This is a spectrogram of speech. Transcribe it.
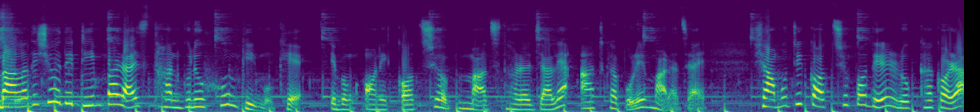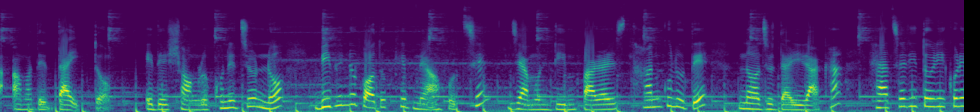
বাংলাদেশেও এদের ডিম পাড়ায় স্থানগুলো হুমকির মুখে এবং অনেক কচ্ছপ মাছ ধরার জালে আটকা পড়ে মারা যায়। সামুদ্রিক কচ্ছপদের রক্ষা করা আমাদের দায়িত্ব। এদের সংরক্ষণের জন্য বিভিন্ন পদক্ষেপ নেওয়া হচ্ছে, যেমন ডিম পাড়ার স্থানগুলোতে নজরদারি রাখা, হ্যাচারি তৈরি করে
